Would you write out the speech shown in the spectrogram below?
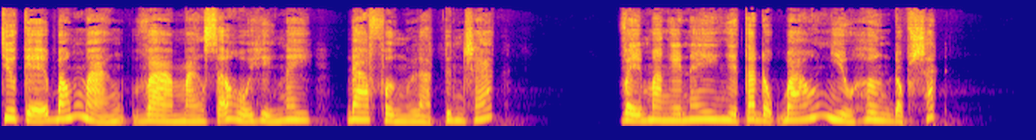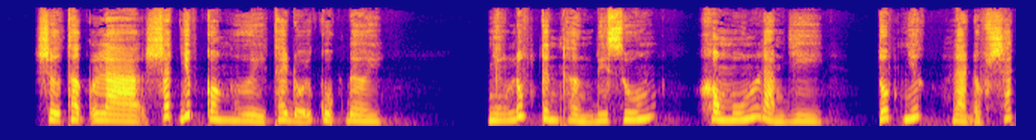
chưa kể báo mạng và mạng xã hội hiện nay đa phần là tin rác. Vậy mà ngày nay người ta đọc báo nhiều hơn đọc sách. Sự thật là sách giúp con người thay đổi cuộc đời. Những lúc tinh thần đi xuống, không muốn làm gì, tốt nhất là đọc sách.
